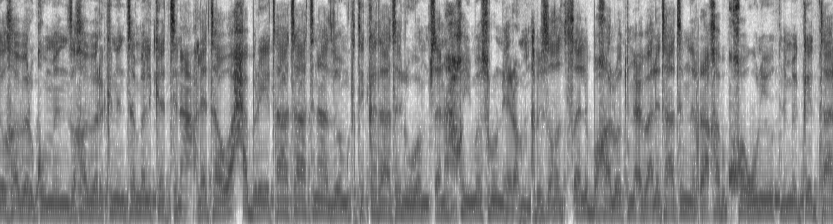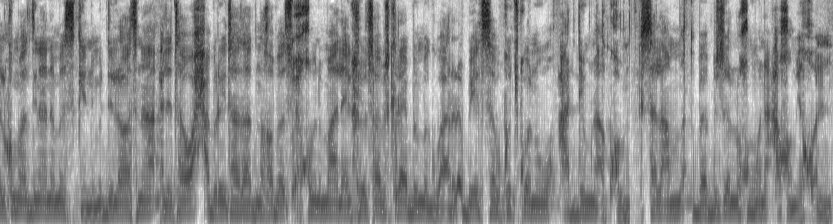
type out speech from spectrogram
ዝኸበርኩምን ዝኸበርክን እንተመልከትና ዕለታዊ ሓበሬታታትና ዞም ክትከታተልዎም ፀናሕኹ ይመስሉ ነይሮም ኣብ ዝቕፅል ብኻልኦት ምዕባለታትን ንራኸብ ክኸውን እዩ ንምክትታልኩም ኣዝና ነመስግን ምድላዋትና ዕለታዊ ሓበሬታታት ንኸበፅሕኹም ድማ ላይክ ሸር ሳብስክራይብ ብምግባር ቤተሰብ ክትኮኑ ዓዲምናኩም ሰላም በቢ ዘለኹም ንዓኹም ይኹን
